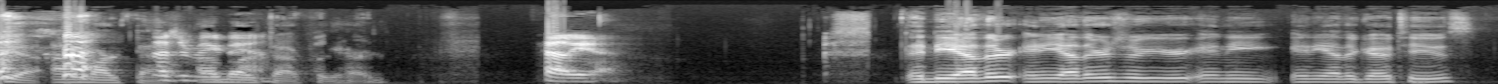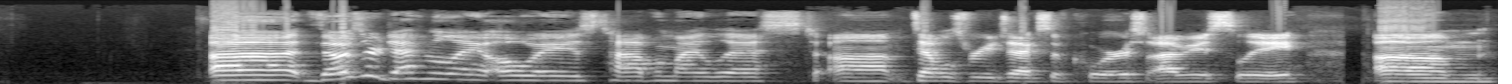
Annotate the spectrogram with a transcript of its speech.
Yeah, I marked that. such a big I marked fan. that pretty hard. Hell yeah. Any other any others or your any any other go tos? Uh, those are definitely always top of my list. Um, Devil's Rejects, of course, obviously. Um,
